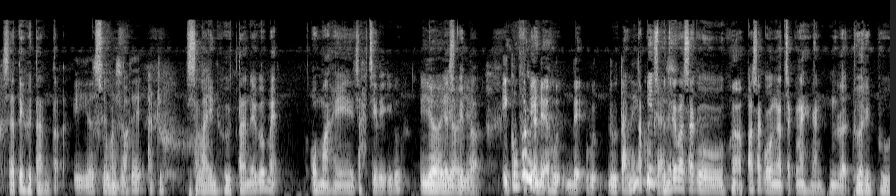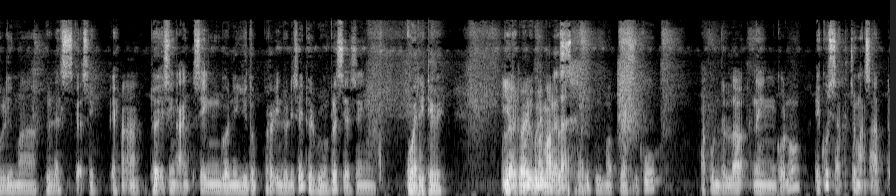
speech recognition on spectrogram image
sate hutan tok. Iya sih maksudnya aduh. Selain hutan itu mek omahe cah cilik iku. Iya Yes, iya iya. iku pun ada hutan itu tapi kan sebenarnya pas aku pas aku ngecek nih kan ndelok 2015 gak sih? Eh Heeh. do sing sing gone youtuber Indonesia 2015 ya sing Wari Dewe Iya, 2015. 2015 iku aku ndelok ning kono iku set cuma satu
